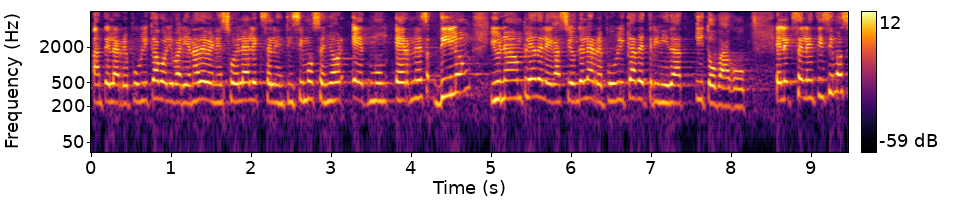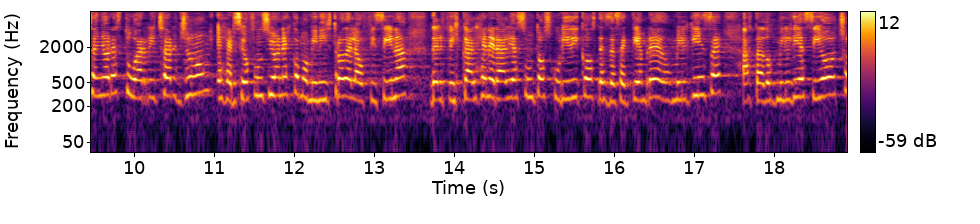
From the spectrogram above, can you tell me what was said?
ante la República Bolivariana de Venezuela, el excelentísimo señor Edmund Ernest Dillon, y una amplia delegación de la República de Trinidad y Tobago. El excelentísimo señor Stuart Richard Young ejerció funciones como ministro de la Oficina del Fiscal General y Asuntos Jurídicos desde septiembre de 2015 hasta 2018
